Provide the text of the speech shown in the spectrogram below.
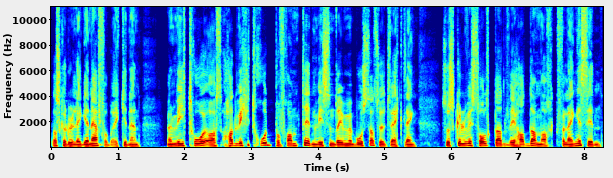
Då ska du lägga ner fabriken din. Men vi tror, hade vi inte trott på framtiden, vi som driver med bostadsutveckling, så skulle vi sålt att vi hade mark för länge sedan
